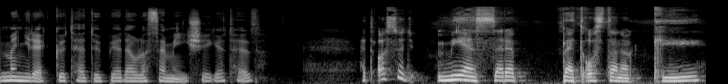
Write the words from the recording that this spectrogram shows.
mennyire köthető például a személyiségedhez? Hát az, hogy milyen szerepet osztanak ki,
